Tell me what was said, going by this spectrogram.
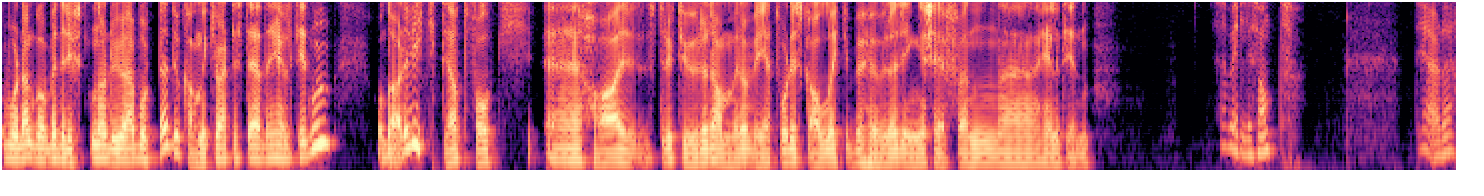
hvordan går bedriften når du er borte? Du kan ikke være til stede hele tiden. Og da er det viktig at folk eh, har struktur og rammer og vet hvor de skal, og ikke behøver å ringe sjefen eh, hele tiden. Det er veldig sant. Det er det.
